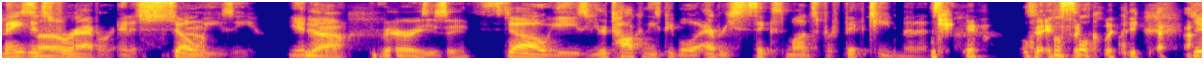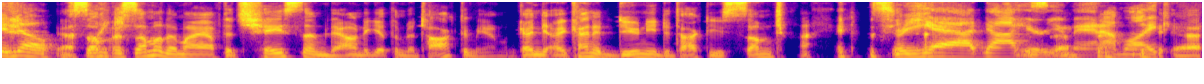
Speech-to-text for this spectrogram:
Maintenance So, forever, and it's so yeah. easy. You know, Yeah. Very easy. so easy. You're talking to these people every six months for 15 minutes. Basically. you know, Yeah, some like- some of them I have to chase them down to get them to talk to me. I'm like, I, I kind of do need to talk to you sometimes. yeah, nah, I hear you, man. I'm like, yeah,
